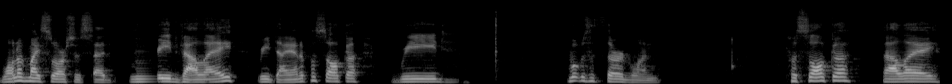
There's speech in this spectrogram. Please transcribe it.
one of my sources said, read Vallee, read Diana Pasulka, read, what was the third one? Pasulka, Vallee,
